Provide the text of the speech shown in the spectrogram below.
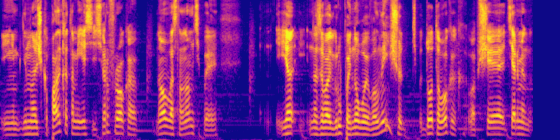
и нем- немножечко панка там есть, и серф-рока, но в основном, типа, ее называют группой новой волны еще типа, до того, как вообще термин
